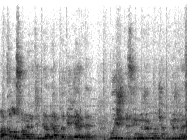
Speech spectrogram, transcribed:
Bakkal Osman yönetim planı yaptığı bir yerde. Bu iş düzgün yürür mü hocam? Yürümez.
